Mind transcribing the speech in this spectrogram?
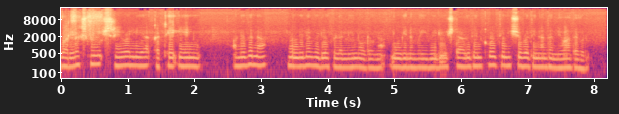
ವರಲಕ್ಷ್ಮಿ ಶ್ರೀವಲ್ಲಿಯ ಕಥೆ ಏನು ಅನ್ನೋದನ್ನ ಮುಂದಿನ ವಿಡಿಯೋಗಳಲ್ಲಿ ನೋಡೋಣ. ನಿಮಗೆ ನಮ್ಮ ಈ ವಿಡಿಯೋ ಇಷ್ಟ ಆಗಿದೆ ಅನ್ಕೊಳ್ತೀನಿ. ಶುಭ ದಿನ, ಧನ್ಯವಾದಗಳು.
